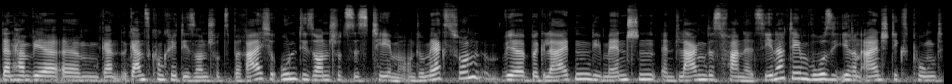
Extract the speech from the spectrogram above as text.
Dann haben wir ähm, ganz, ganz, konkret die Sonnenschutzbereiche und die Sonnenschutzsysteme. Und du merkst schon, wir begleiten die Menschen entlang des Funnels, je nachdem, wo sie ihren Einstiegspunkt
